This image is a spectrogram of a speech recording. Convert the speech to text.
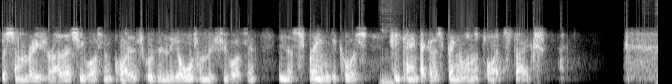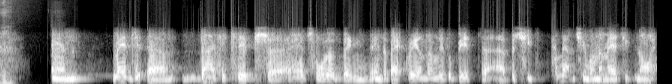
for some reason or other, she wasn't quite as good in the autumn as she was in, in the spring because mm. she came back in the spring and won the Clyde Stakes. Yeah. And Mag- um, Dark Eclipse uh, had sort of been in the background a little bit, uh, but she came out and she won the Magic Night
